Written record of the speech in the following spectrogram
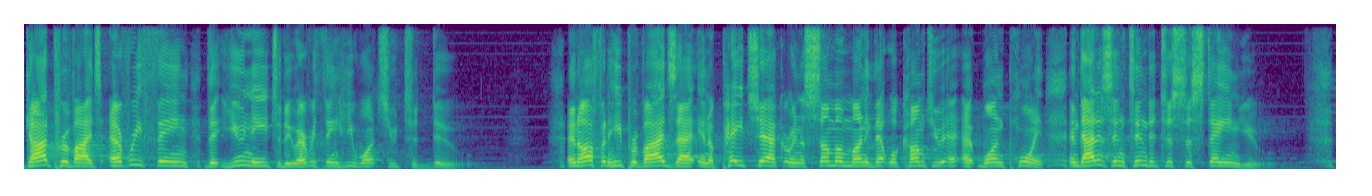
God provides everything that you need to do, everything He wants you to do. And often he provides that in a paycheck or in a sum of money that will come to you at, one point, and that is intended to sustain you.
